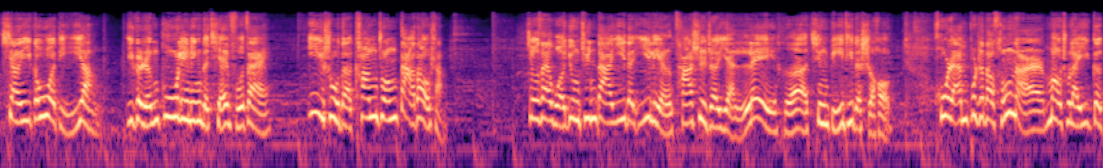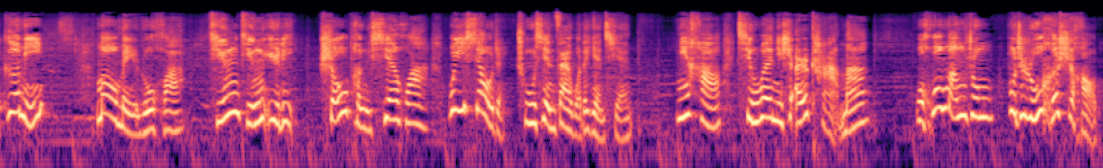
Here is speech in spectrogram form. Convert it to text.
像一个卧底一样，一个人孤零零的潜伏在艺术的康庄大道上。就在我用军大衣的衣领擦拭着眼泪和清鼻涕的时候，忽然不知道从哪儿冒出来一个歌迷，貌美如花，亭亭玉立，手捧鲜花，微笑着出现在我的眼前。你好，请问你是尔卡吗？我慌忙中不知如何是好，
